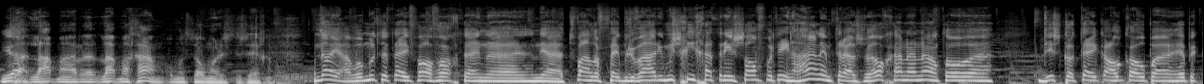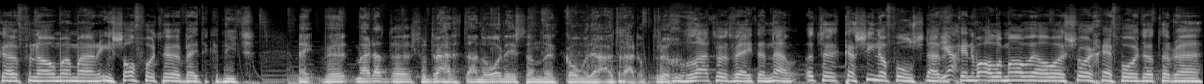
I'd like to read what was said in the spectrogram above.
Ja. la- laat, maar, eh, laat maar gaan, om het zo maar eens te zeggen. Nou ja, we moeten het even afwachten. En uh, ja, 12 februari, misschien gaat er in Zandvoort, in Haarlem trouwens wel... gaan een aantal uh, discotheken ook open, heb ik uh, vernomen. Maar in Zandvoort weet ik het niet. Nee, we, maar dat, zodra het aan de orde is, dan komen we daar uiteraard op terug. Laten we het weten. Nou, het casinofonds, nou, dat ja. kennen we allemaal wel. zorgen ervoor dat er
